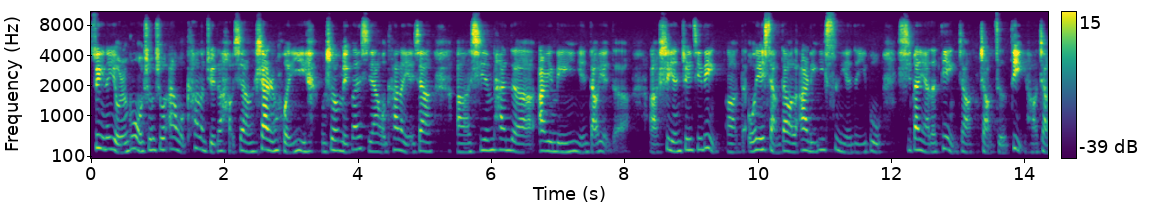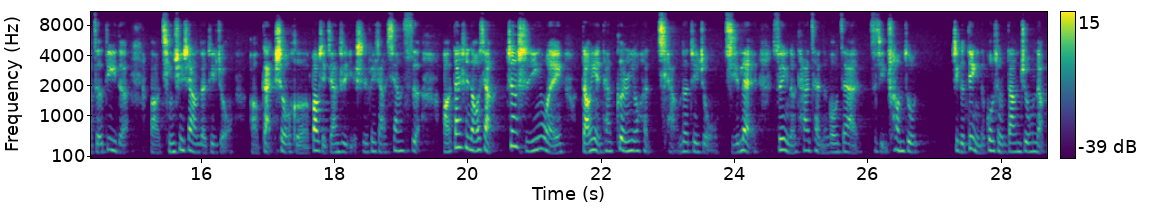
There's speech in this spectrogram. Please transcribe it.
所以呢，有人跟我说说啊，我看了觉得好像《杀人回忆》，我说没关系啊，我看了也像啊西恩潘的二零零一年导演的啊《誓言追击令》啊，我也想到了二零一四年的一部西班牙的电影叫《沼泽地》哈，沼泽地的呃情绪上的这种。呃，感受和《暴雪将至》也是非常相似，呃，但是呢，我想正是因为导演他个人有很强的这种积累，所以呢，他才能够在自己创作。这个电影的过程当中呢，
